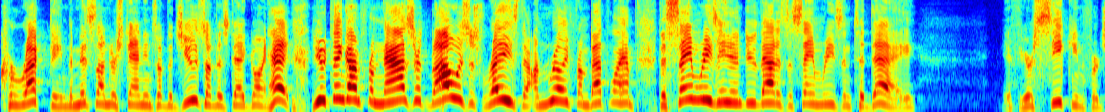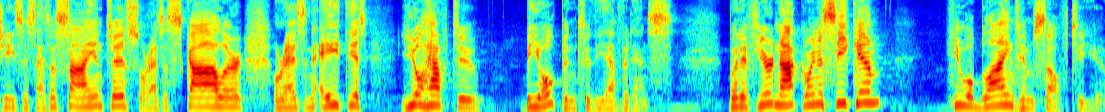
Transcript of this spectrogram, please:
correcting the misunderstandings of the Jews of his day, going, Hey, you think I'm from Nazareth, but I was just raised there. I'm really from Bethlehem. The same reason he didn't do that is the same reason today. If you're seeking for Jesus as a scientist or as a scholar or as an atheist, you'll have to be open to the evidence. But if you're not going to seek him, he will blind himself to you.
